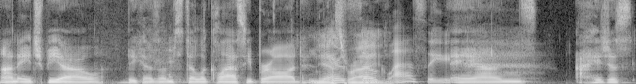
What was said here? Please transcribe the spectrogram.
on HBO because I'm still a classy broad. Yes, You're right. so classy. And I just,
